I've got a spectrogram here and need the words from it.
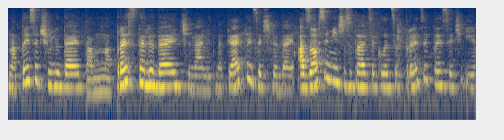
на тисячу людей, там на 300 людей, чи навіть на 5 тисяч людей, а зовсім інша ситуація, коли це 30 тисяч і.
